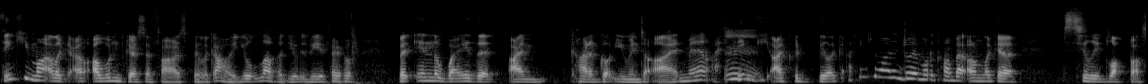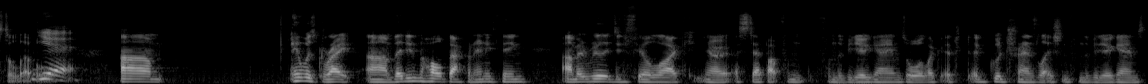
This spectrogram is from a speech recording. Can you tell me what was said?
Think you might like. I, I wouldn't go so far as to be like, oh, you'll love it. You'll be your favorite. But in the way that I'm kind of got you into Iron Man, I think I could be like, I think you might enjoy Mortal Kombat on like a silly blockbuster level. Yeah. Um, it was great. Um, they didn't hold back on anything. Um, it really did feel like you know a step up from from the video games, or like a, a good translation from the video games.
